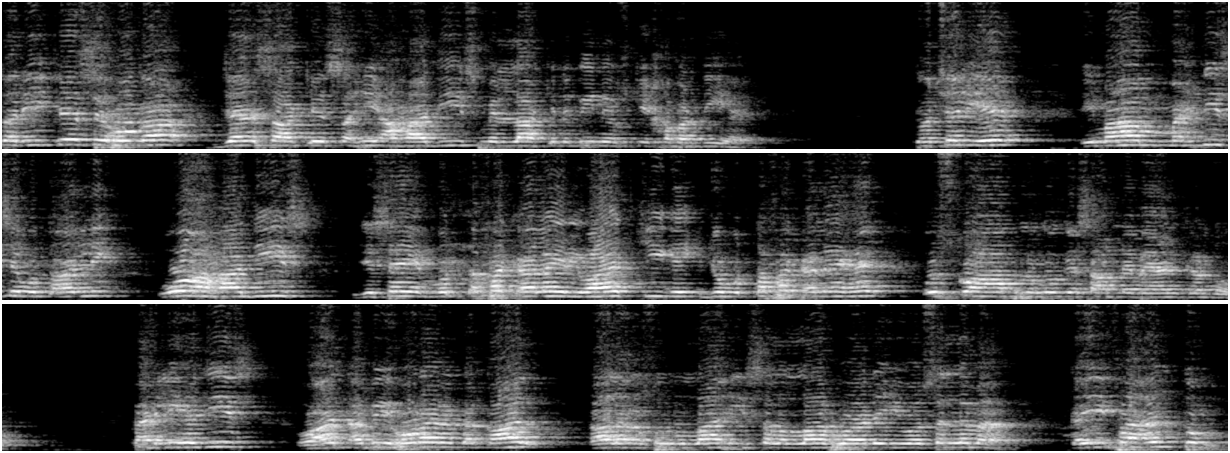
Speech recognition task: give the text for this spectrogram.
طریقے سے ہوگا جیسا کہ صحیح احادیث میں اللہ کے نبی نے اس کی خبر دی ہے۔ تو چلیے، امام مہدی سے متعلق وہ احادیث جسے متفق علیہ روایت کی گئی، جو متفق علیہ ہے اس کو آپ لوگوں کے سامنے بیان کر دو۔ پہلی حدیث، وعن ابی حریرہ قال قال رسول اللہ صلی اللہ علیہ وسلم کیف انتم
